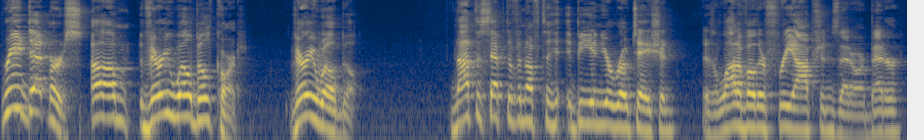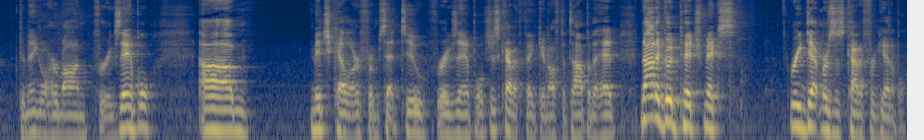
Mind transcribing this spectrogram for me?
Reid Detmers, um, very well built card. Very well built. Not deceptive enough to be in your rotation. There's a lot of other free options that are better. Domingo Herman, for example. Um, Mitch Keller from set two, for example. Just kind of thinking off the top of the head. Not a good pitch mix. Reid Detmers is kind of forgettable.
